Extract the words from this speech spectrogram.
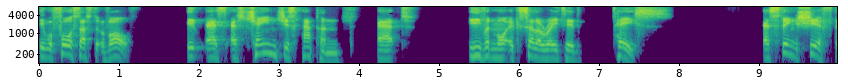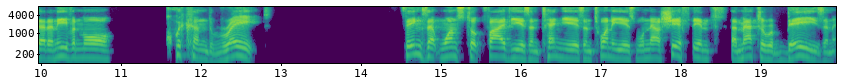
It will force us to evolve. It, as as changes happen at even more accelerated pace, as things shift at an even more quickened rate, things that once took five years and 10 years and 20 years will now shift in a matter of days and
